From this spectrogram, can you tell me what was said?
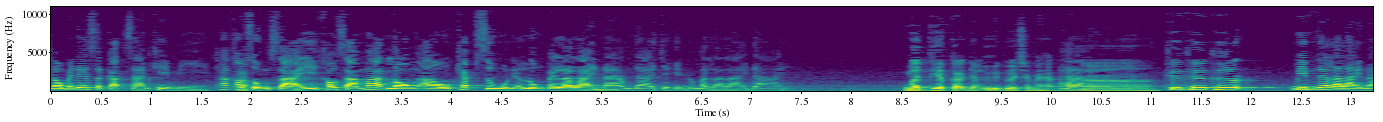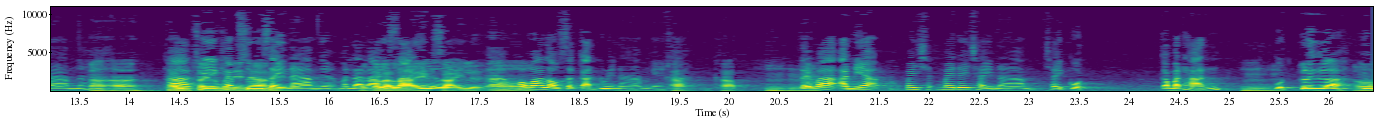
เราไม่ได้สกัดสารเคมี ถ้าเขาครับสงสัยเขาสามารถลองเอาแคปซูลเนี่ยลงไปละลายน้ำได้จะเห็นว่ามันละลายได้ เมื่อเทียบกับอย่างอื่นด้วยใช่ไหมฮะค่ะอ่าคือคือคือบิมเนี่ยละลายน้ำนะอ่าฮะฮะถ้าเทใส่ลงแคไปปในซูลน้ำใส่เนี่ยน้ำเนี่ยมันละมันลาก็ยละใสลายเลยใสเลยอ่าอ๋อ เพราะว่าเราสกัดด้วยน้ำไงครับ คะ ครับอืมฮึ แต่ว่าอันเนี้ยไม่ใช่ไม่ได้ใช้น้ำใช้กรด กรรมฐานอืมกรดเกลือออยู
